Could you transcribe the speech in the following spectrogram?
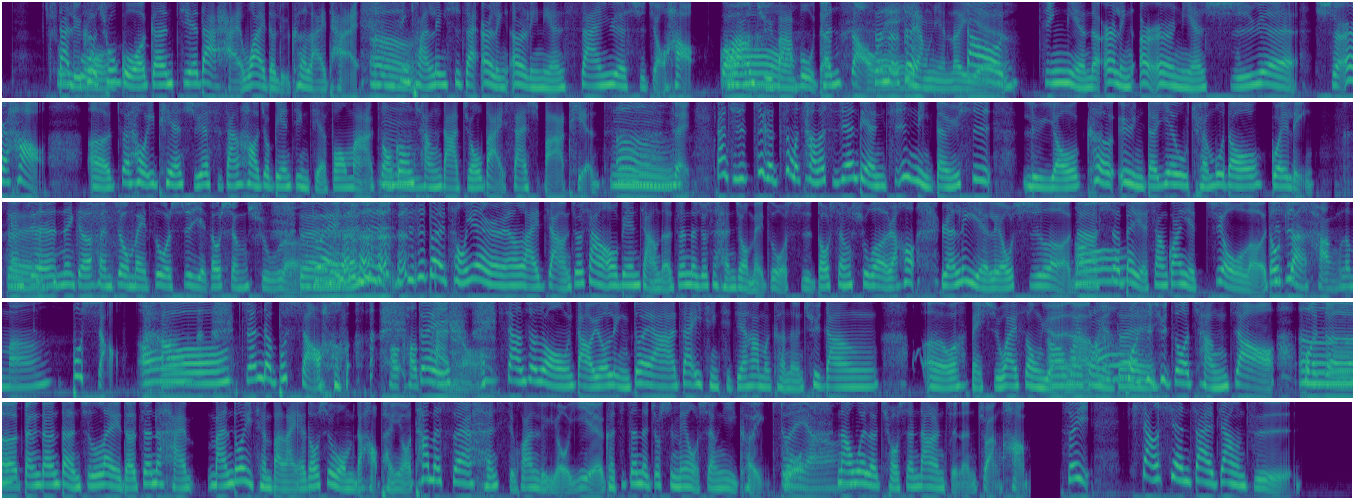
带旅客出国跟接待海外的旅客来台，禁团、嗯、令是在二零二零年三月十九号观光局发布的，很早、欸，真的是两年了耶。到今年的二零二二年十月十二号，呃，最后一天十月十三号就边境解封嘛，总共长达九百三十八天。嗯，对。那其实这个这么长的时间点，其实你等于是旅游客运的业务全部都归零。感觉那个很久没做事也都生疏了。对，对，就是其实对从业人员来讲，就像欧编讲的，真的就是很久没做事，都生疏了，然后人力也流失了，那设备也相关也旧了，都转行了吗？不少哦，oh, 真的不少，好好惨哦。像这种导游领队啊，在疫情期间，他们可能去当呃美食外送员、啊，oh, 外送员对，或是去做长照，或者等等等之类的，真的还蛮多。以前本来也都是我们的好朋友，他们虽然很喜欢旅游业，可是真的就是没有生意可以做。对呀，那为了求生，当然只能转行。所以像现在这样子。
